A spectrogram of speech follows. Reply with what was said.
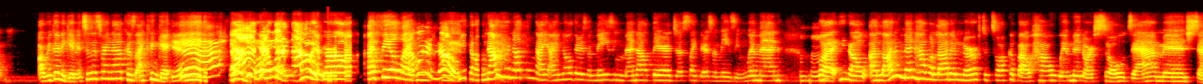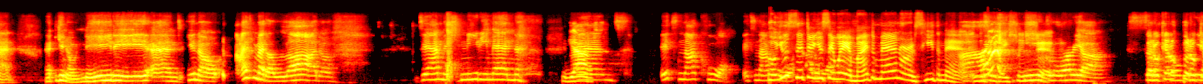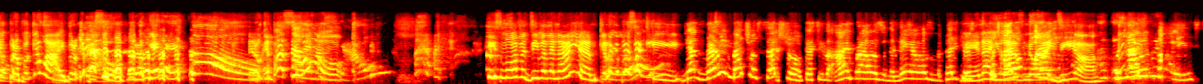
are we going to get into this right now? Because I can get in. Yeah. Yeah, I wanna Do it, girl. I feel like, I wanna know. you know, not for nothing. I, I know there's amazing men out there, just like there's amazing women. Mhm. But, you know, a lot of men have a lot of nerve to talk about how women are so damaged and, uh, you know, needy. And, you know, I've met a lot of damaged, needy men. Yeah. And it's not cool. It's not So cool. you sit there and you say, wait, am I the man or is he the man in this relationship? Gloria. Pero, So que, for pero, que, real. pero, ¿por qué guay? ¿Pero qué pasó? ¿Pero qué es esto? ¿Pero qué pasó? He's more of a diva than I am. ¿Qué es lo que pasa Hello. aquí? Yeah, very metrosexual. Que si the eyebrows and the nails and the pedicures. Nena, you I have no mind, idea. It's not don't even, mind.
